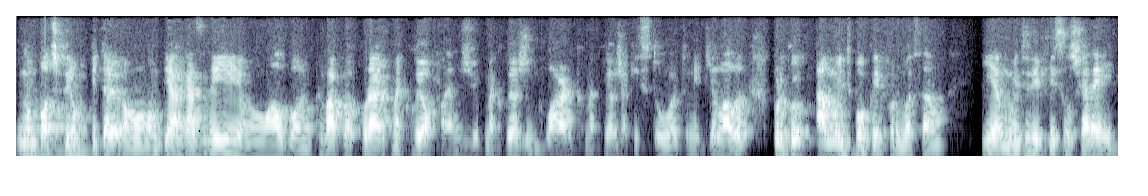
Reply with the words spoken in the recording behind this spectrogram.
não podes pedir um Peter, um, um Pierre Gasly ou um Albon que vá procurar como é que correu o Fangio, como é que correu o Jim Clark, como é que correu o Jackie Stewart, o Niki Lala, porque há muito pouca informação e é muito difícil chegar aí.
